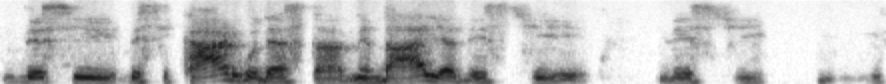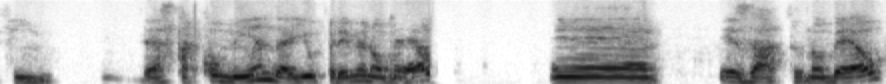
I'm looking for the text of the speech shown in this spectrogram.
desse, desse cargo, desta medalha, deste, deste, enfim, desta comenda e o prêmio Nobel, é, exato, Nobel,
